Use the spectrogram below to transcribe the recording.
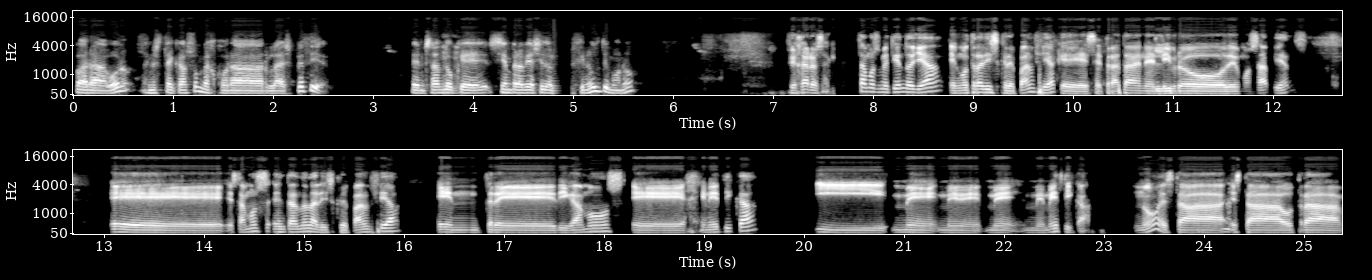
para, bueno, en este caso, mejorar la especie? Pensando que siempre había sido el fin último, ¿no? Fijaros, aquí estamos metiendo ya en otra discrepancia que se trata en el libro de Homo sapiens. Eh, estamos entrando en la discrepancia entre, digamos, eh, genética y me, memética, ¿no? Esta, esta otra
